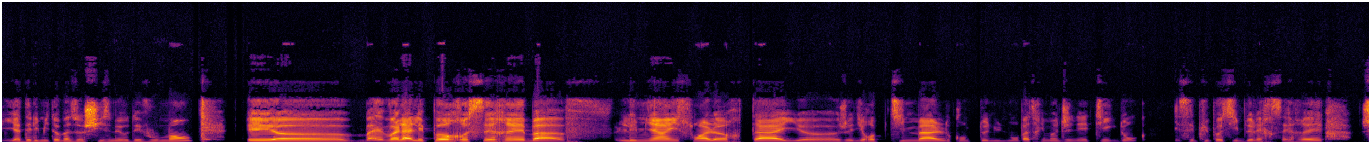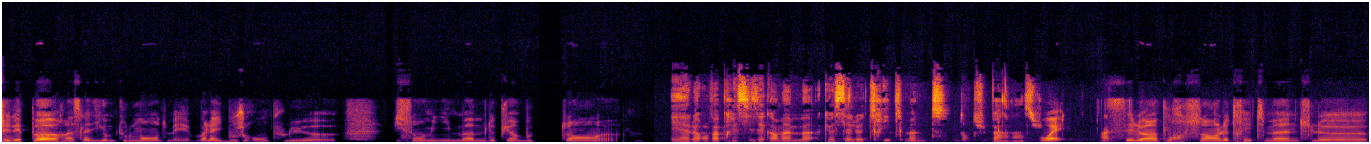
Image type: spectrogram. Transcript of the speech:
il y a des limites au masochisme et au dévouement. Et euh, bah, voilà, les pores resserrés, bah les miens ils sont à leur taille, je vais dire optimale compte tenu de mon patrimoine génétique, donc c'est plus possible de les resserrer. J'ai des pores, hein, cela dit comme tout le monde, mais voilà, ils bougeront plus. euh, ils sont au minimum depuis un bout de temps. euh. Et alors, on va préciser quand même que c'est le treatment dont tu parles, hein. Ouais, c'est le 1%, le treatment, le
